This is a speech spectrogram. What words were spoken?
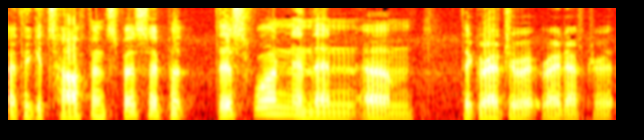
I think it's Hoffman's best. I put this one and then um, The Graduate right after it.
